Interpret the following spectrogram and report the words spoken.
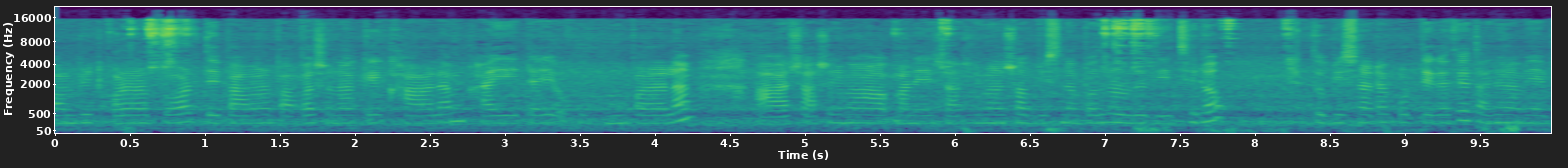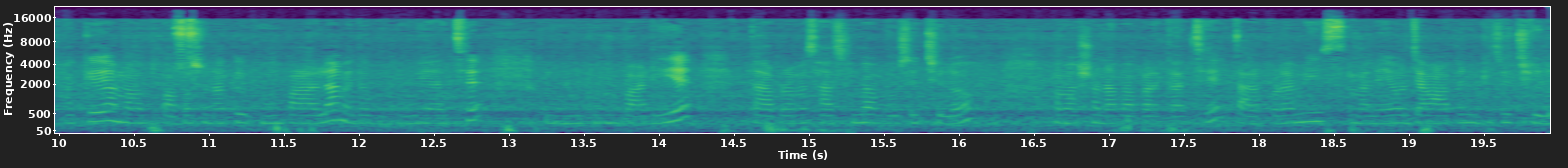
কমপ্লিট করার পর দেবা আমার পাপা সোনাকে খাওয়ালাম খাইয়ে এটাই ওকে ঘুম পাড়ালাম। আর শাশুড়ি মা মানে শাশুড়ি মা সব বিছনাপত্র রোদে দিয়েছিল। তো বিছনাটা করতে গেছে, তার জন্য আমি এভাবে আমার পাপা সোনাকে ঘুম পাড়ালাম এটা ঘুমিয়ে আছে ঘুম পাড়িয়ে তারপর আমার শাশুড়ি মা বসেছিল আমার সোনা পাপার কাছে, তারপর আমি মানে ওর জামা প্যান্ট কিছু ছিল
